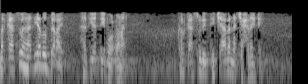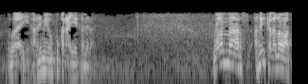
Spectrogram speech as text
Markaasuu hadiyad u diray hadiyadii buu cunay. Kolkaasuu i tijaabo najaxday dhe waay arrimihii uu ku qanciyay ka mid ah. Walamaa arrin kalena waat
